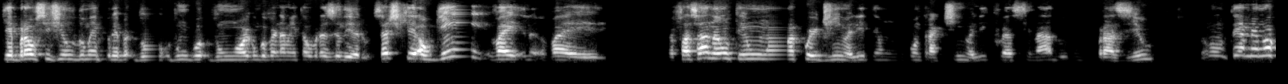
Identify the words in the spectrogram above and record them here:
quebrar o sigilo de, uma, de, um, de, um, órgão governamental brasileiro. Você acha que alguém vai, vai, vai falar assim, ah, não, tem um acordinho ali, tem um contratinho ali que foi assinado no Brasil, não tem a menor,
